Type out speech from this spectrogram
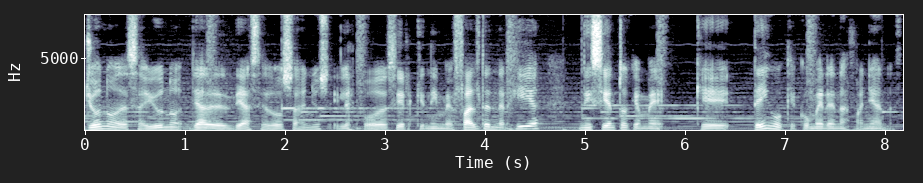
yo no desayuno ya desde hace dos años y les puedo decir que ni me falta energía ni siento que me que tengo que comer en las mañanas.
